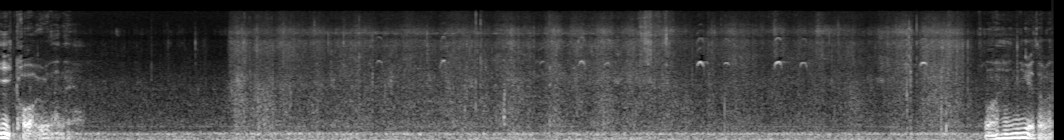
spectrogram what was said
いい川上だねこの辺逃げたかな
